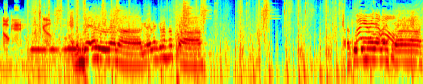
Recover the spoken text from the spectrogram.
okay, let's go. Lembe lu lah. Kira-kira apa? Aku Fire tunggu lah lah keras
